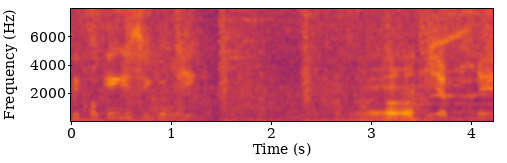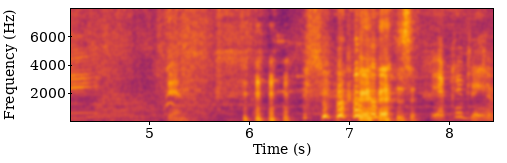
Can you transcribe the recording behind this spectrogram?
c'est croquin et c'est gourmand. Euh, Et après... bien. Et après, bien.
